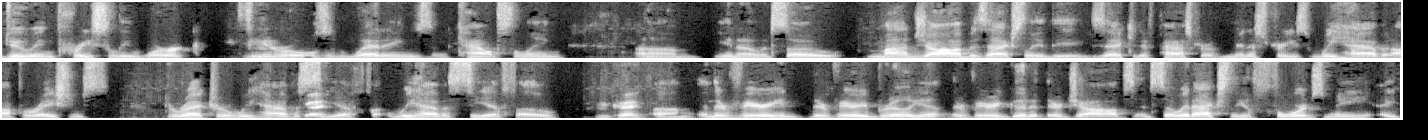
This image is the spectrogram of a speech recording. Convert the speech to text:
doing priestly work mm-hmm. funerals and weddings and counseling um, you know and so my job is actually the executive pastor of ministries we have an operations director we have a okay. CFO, we have a cfo okay um, and they're very they're very brilliant they're very good at their jobs and so it actually affords me a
